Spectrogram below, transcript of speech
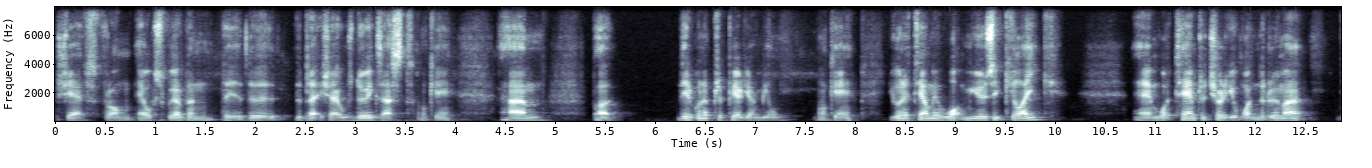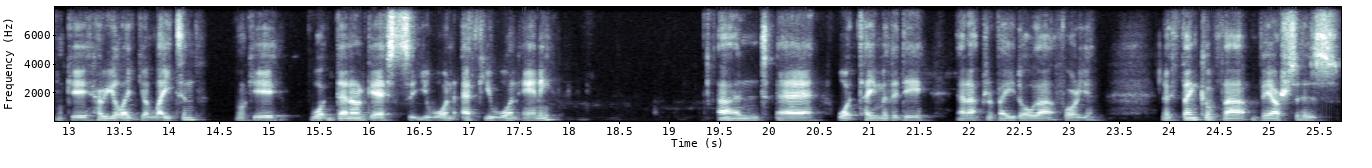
chefs from elsewhere than the, the, the British Isles do exist, okay? Um, but they're going to prepare your meal, okay? You're going to tell me what music you like, um, what temperature you want the room at, okay? How you like your lighting, okay? What dinner guests that you want, if you want any, and uh, what time of the day, and I provide all that for you. Now think of that versus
